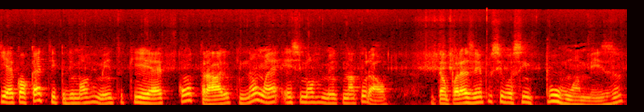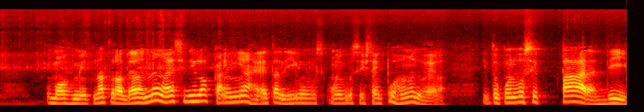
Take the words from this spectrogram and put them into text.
que é qualquer tipo de movimento que é contrário, que não é esse movimento natural. Então, por exemplo, se você empurra uma mesa, o movimento natural dela não é se deslocar em linha reta ali onde você está empurrando ela. Então, quando você para de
